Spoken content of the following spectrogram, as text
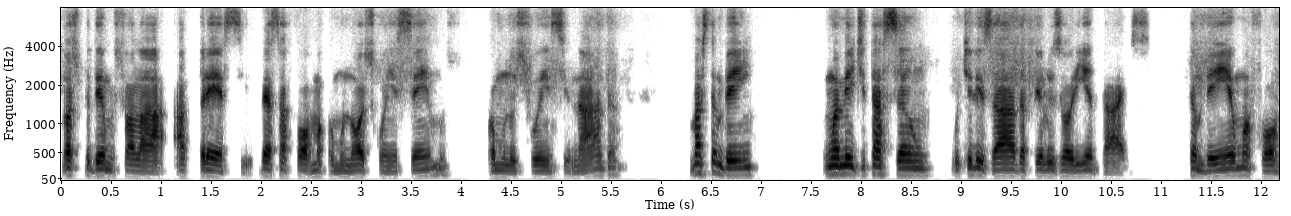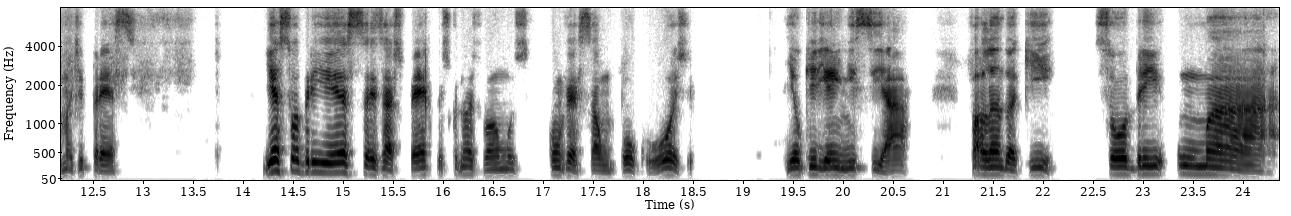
Nós podemos falar a prece dessa forma como nós conhecemos, como nos foi ensinada, mas também uma meditação utilizada pelos orientais. Também é uma forma de prece. E é sobre esses aspectos que nós vamos conversar um pouco hoje. E eu queria iniciar falando aqui sobre uma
